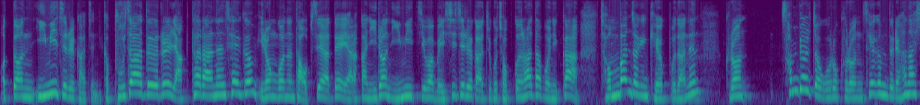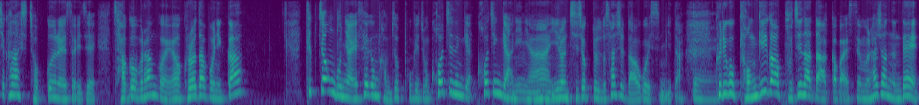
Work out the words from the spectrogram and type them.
어떤 이미지를 가진 그러니까 부자들을 약탈하는 세금 이런 거는 다 없애야 돼. 약간 이런 이미지와 메시지를 가지고 접근을 하다 보니까 전반적인 개혁보다는 그런 선별적으로 그런 세금들에 하나씩 하나씩 접근을 해서 이제 작업을 한 거예요. 그러다 보니까 특정 분야의 세금 감소폭이 좀 커지는 게 커진 게 아니냐 이런 지적들도 사실 나오고 있습니다. 네. 그리고 경기가 부진하다 아까 말씀을 하셨는데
